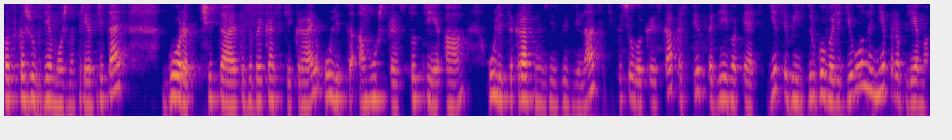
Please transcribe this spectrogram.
Подскажу, где можно приобретать. Город Чита, это Забайкальский край, улица Амурская, 103А, улица Красной Звезды, 12, поселок КСК, проспект Фадеева, 5. Если вы из другого региона, не проблема.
